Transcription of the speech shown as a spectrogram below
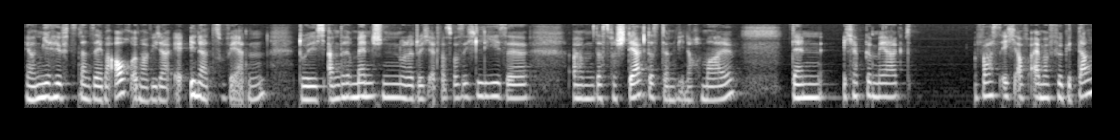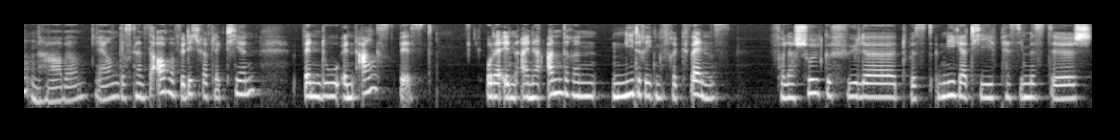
ja, und mir hilft es dann selber auch immer wieder erinnert zu werden durch andere Menschen oder durch etwas, was ich lese. Ähm, das verstärkt es dann wie nochmal. Denn ich habe gemerkt, was ich auf einmal für Gedanken habe. Ja, und das kannst du auch mal für dich reflektieren, wenn du in Angst bist oder in einer anderen niedrigen Frequenz voller Schuldgefühle, du bist negativ, pessimistisch,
